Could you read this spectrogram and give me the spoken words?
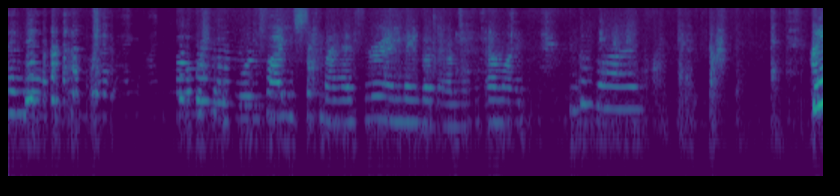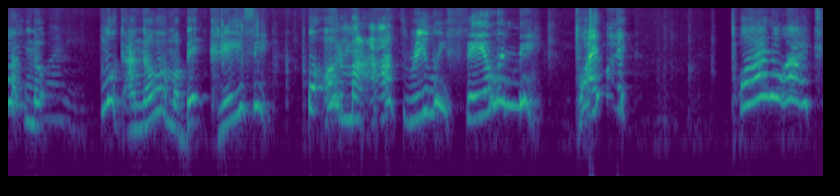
And I go to a 45 and stick my head through and they go down. I'm like, goodbye. What? No. Look, I know I'm a bit crazy, but are my eyes really failing me? Twilight! Twilight!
